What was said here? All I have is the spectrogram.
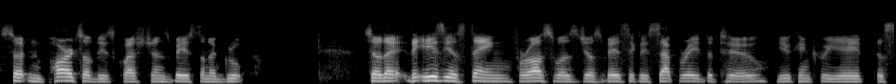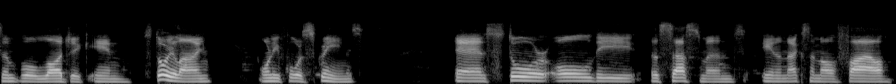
certain parts of these questions based on a group. So the, the easiest thing for us was just basically separate the two. You can create the simple logic in Storyline, only four screens, and store all the assessments in an XML file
